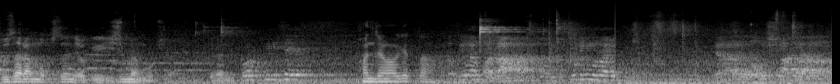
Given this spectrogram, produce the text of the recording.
두 사람 몫은 여기 20명 몫이야. 그러니까 환장하겠다. 야, 너무 심하다.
